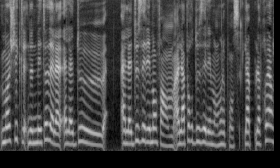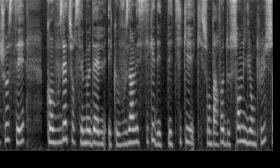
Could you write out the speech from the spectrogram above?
Moi, je dis que notre méthode, elle a, elle a deux, elle a deux éléments, enfin, elle apporte deux éléments de réponse. La, la première chose, c'est quand vous êtes sur ces modèles et que vous investissez des, des, tickets qui sont parfois de 100 millions plus,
